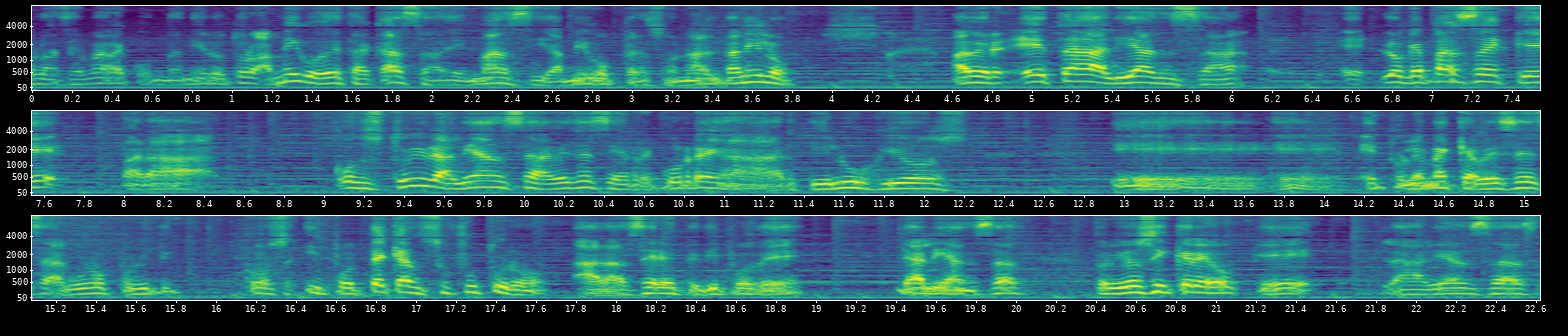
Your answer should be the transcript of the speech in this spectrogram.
La semana con Danilo Toro, amigo de esta casa, además, y amigo personal. Danilo, a ver, esta alianza, eh, lo que pasa es que para construir alianza a veces se recurren a artilugios. eh, eh, el problema es que a veces algunos políticos hipotecan su futuro al hacer este tipo de, de alianzas, pero yo sí creo que las alianzas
